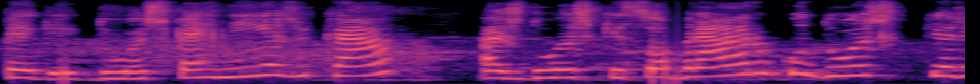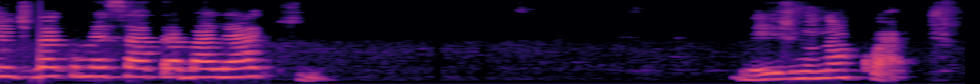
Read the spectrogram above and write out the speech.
Peguei duas perninhas de cá, as duas que sobraram, com duas que a gente vai começar a trabalhar aqui. Mesmo no quatro.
